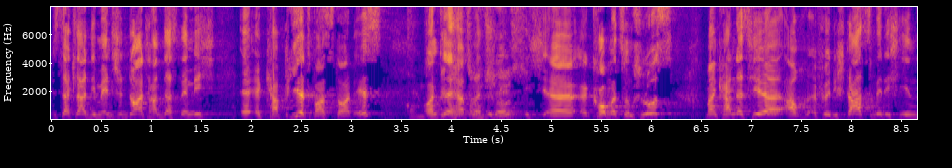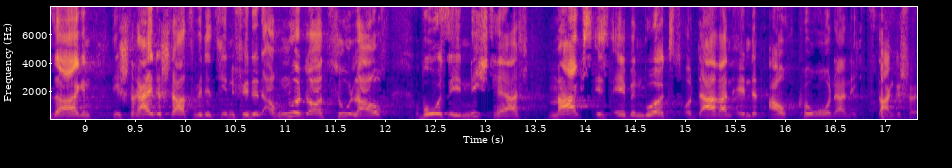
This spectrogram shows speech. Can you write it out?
ist ja klar, die Menschen dort haben das nämlich äh, kapiert, was dort ist. Und, äh, Herr Präsident, ich äh, komme zum Schluss. Man kann das hier auch für die Staatsmedizin sagen. Die streite Staatsmedizin findet auch nur dort Zulauf, wo sie nicht herrscht. Marx ist eben Murks, und daran endet auch Corona nichts. Danke schön.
